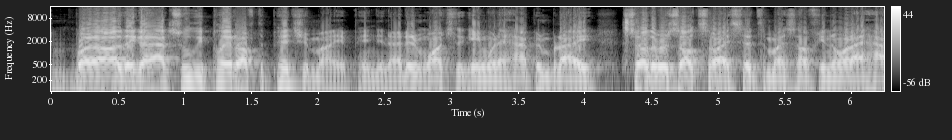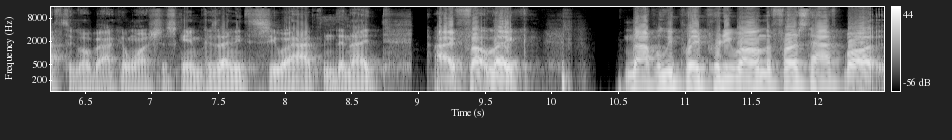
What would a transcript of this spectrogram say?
But uh, they got absolutely played off the pitch, in my opinion. I didn't watch the game when it happened, but I saw the result, so I said to myself, you know what, I have to go back and watch this game because I need to see what happened. And I, I felt like Napoli played pretty well in the first half, but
